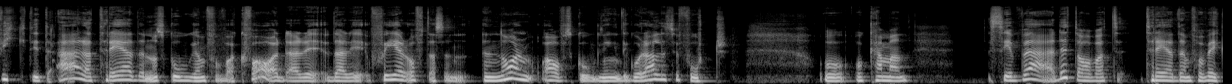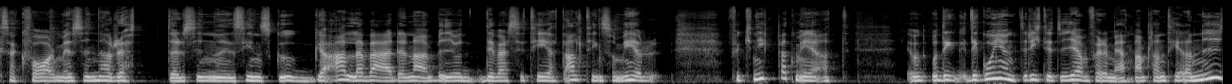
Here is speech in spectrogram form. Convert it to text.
viktigt det är att träden och skogen får vara kvar där det, där det sker oftast en enorm avskogning. Det går alldeles för fort. Och, och kan man se värdet av att träden får växa kvar med sina rötter, sin, sin skugga, alla värdena, biodiversitet, allting som är förknippat med att och- det, det går ju inte riktigt att jämföra med att man planterar ny,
